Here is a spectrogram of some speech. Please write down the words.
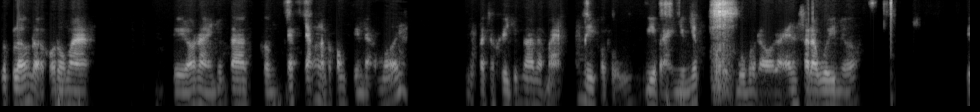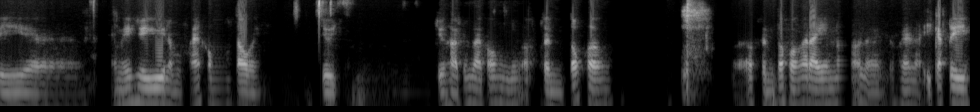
rất lớn đợi của Roma. Thì rõ ràng chúng ta cần chắc chắn là phải có một tiền đạo mới. Nhất là sau khi chúng ta là bán đi cầu thủ ghi bàn nhiều nhất mùa vừa rồi là El Sarawi nữa. Thì uh, em nghĩ Huy là một phá không tồi. Trừ trường hợp chúng ta có những option tốt hơn. Option tốt hơn ở đây em nói là có thể là Icardi.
